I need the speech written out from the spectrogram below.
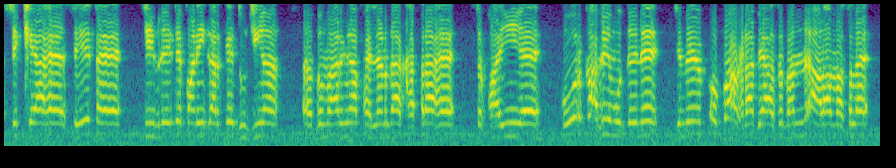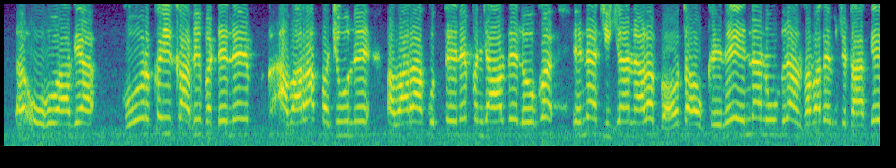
ਸਿੱਖਿਆ ਹੈ ਸਿਹਤ ਹੈ ਸੀਵਰੇਜ ਦੇ ਪਾਣੀ ਕਰਕੇ ਦੂਜੀਆਂ ਬਿਮਾਰੀਆਂ ਫੈਲਣ ਦਾ ਖਤਰਾ ਹੈ ਸਫ਼ਾਈ ਹੈ ਹੋਰ ਕਾਫੀ ਮੁੱਦੇ ਨੇ ਜਿਵੇਂ ਉਹ ਭਾਖੜਾ ਬਿਆਸ ਬੰਨ ਵਾਲਾ ਮਸਲਾ ਉਹ ਆ ਗਿਆ ਹੋਰ ਕਈ ਕਾਫੀ ਵੱਡੇ ਨੇ ਅਵਾਰਾ ਪਸ਼ੂ ਨੇ ਅਵਾਰਾ ਕੁੱਤੇ ਨੇ, ਪੰਜਾਬ ਦੇ ਲੋਕ ਇਹਨਾਂ ਚੀਜ਼ਾਂ ਨਾਲ ਬਹੁਤ ਔਖੇ ਨੇ। ਇਹਨਾਂ ਨੂੰ ਵਿਧਾਨ ਸਭਾ ਦੇ ਵਿੱਚ ਉਠਾ ਕੇ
